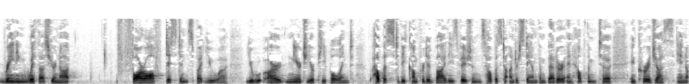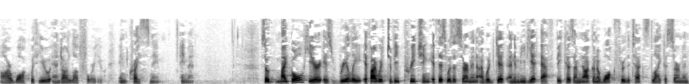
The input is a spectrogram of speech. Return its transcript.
reigning with us. You're not far off distance, but you, uh, you are near to your people and help us to be comforted by these visions, help us to understand them better, and help them to encourage us in our walk with you and our love for you. In Christ's name, amen. So my goal here is really, if I were to be preaching, if this was a sermon, I would get an immediate F because I'm not going to walk through the text like a sermon.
